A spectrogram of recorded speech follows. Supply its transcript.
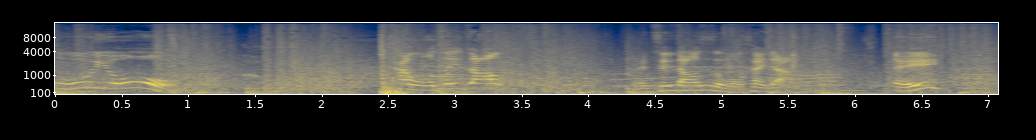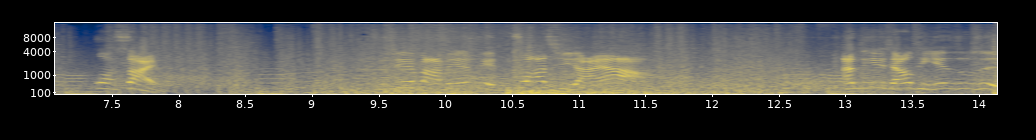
哦呦，看我这一招！哎，这一招是什么？我看一下。哎，哇塞！直接把别人给抓起来啊！啊，你也想要体验是不是？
